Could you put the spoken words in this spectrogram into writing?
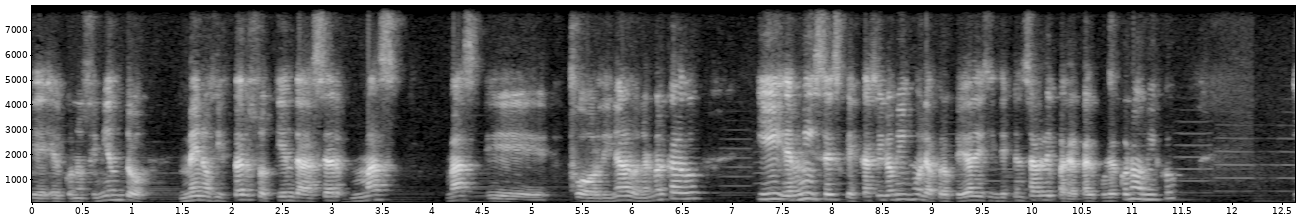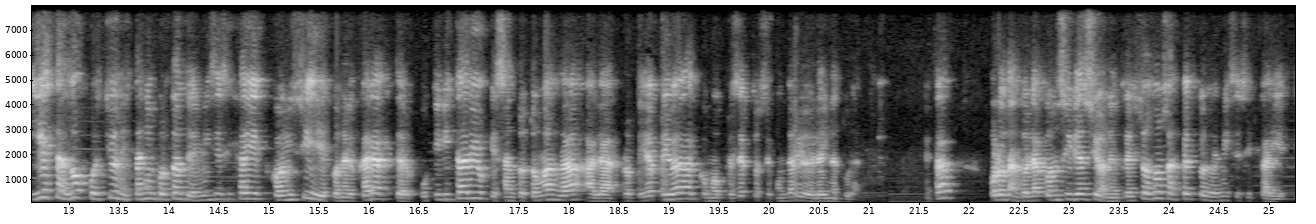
que el conocimiento menos disperso tienda a ser más, más eh, coordinado en el mercado. Y en Mises, que es casi lo mismo, la propiedad es indispensable para el cálculo económico. Y estas dos cuestiones tan importantes de Mises y Hayek coinciden con el carácter utilitario que Santo Tomás da a la propiedad privada como precepto secundario de ley natural. ¿Está? Por lo tanto, la conciliación entre esos dos aspectos de Mises y Hayek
